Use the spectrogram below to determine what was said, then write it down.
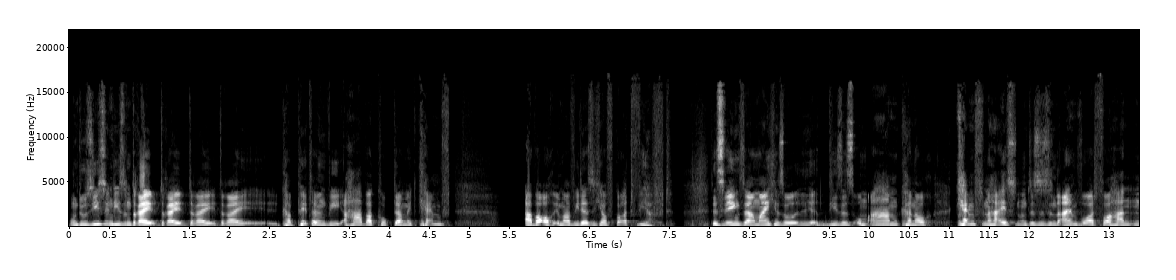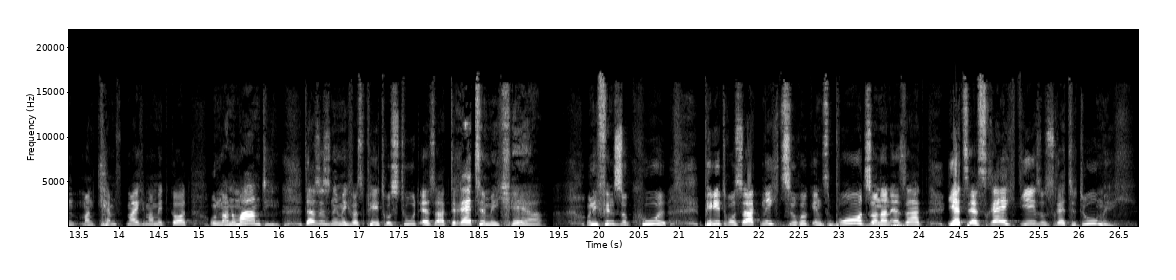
Und du siehst in diesen drei, drei, drei, drei Kapiteln, wie Habakuk damit kämpft aber auch immer wieder sich auf Gott wirft. Deswegen sagen manche so, dieses Umarmen kann auch kämpfen heißen und es ist in einem Wort vorhanden. Man kämpft manchmal mit Gott und man umarmt ihn. Das ist nämlich, was Petrus tut. Er sagt, rette mich, Herr. Und ich finde es so cool. Petrus sagt nicht zurück ins Boot, sondern er sagt, jetzt erst recht, Jesus, rette du mich.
